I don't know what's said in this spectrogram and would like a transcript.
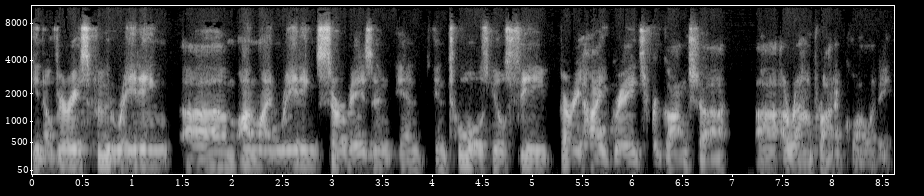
you know, various food rating, um, online rating surveys and, and, and tools, you'll see very high grades for Gong Cha uh, around product quality.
